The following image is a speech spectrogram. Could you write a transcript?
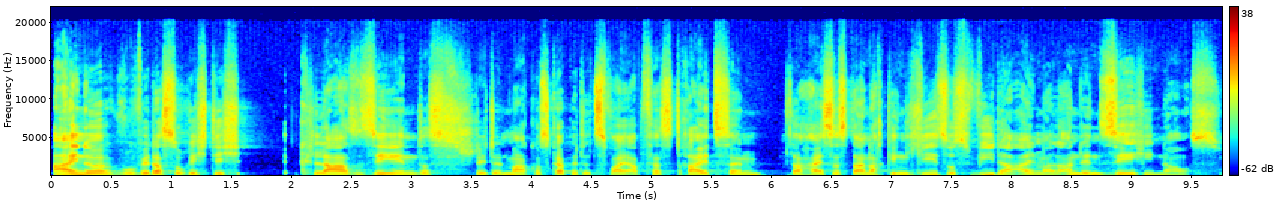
eine, wo wir das so richtig klar sehen, das steht in Markus Kapitel 2 ab Vers 13, da heißt es, danach ging Jesus wieder einmal an den See hinaus.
